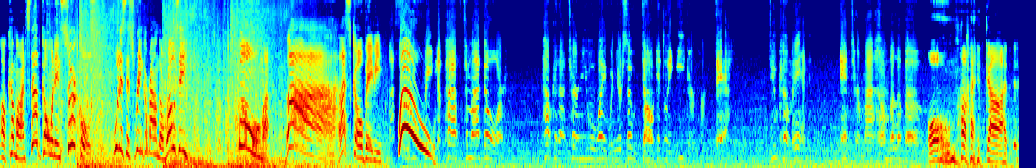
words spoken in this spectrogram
Oh, come on. Stop going in circles. What is this, ring around the rosy? Boom! Ah! Let's go, baby. Woo! Beating the path to my door. How could I turn you away when you're so doggedly eager for death? Do come in. Enter my humble abode. Oh my god.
